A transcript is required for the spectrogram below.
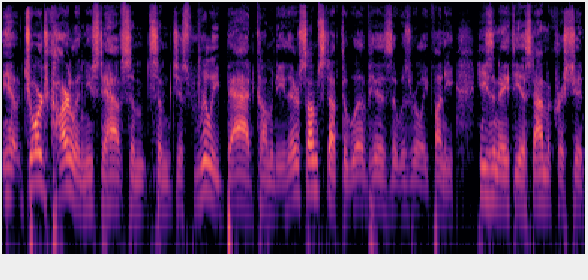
you know, George Carlin used to have some some just really bad comedy. There's some stuff that of his that was really funny. He's an atheist. I'm a Christian.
